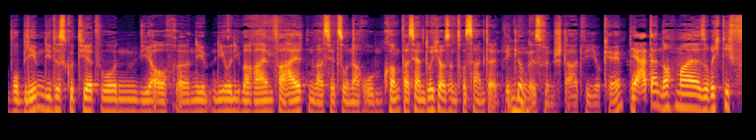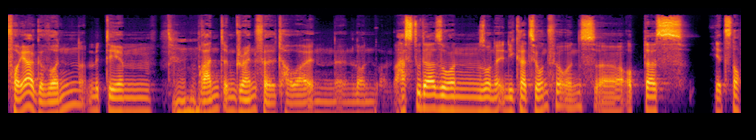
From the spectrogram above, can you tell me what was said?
Problemen, die diskutiert wurden, wie auch äh, ne neoliberalem Verhalten, was jetzt so nach oben kommt, was ja eine durchaus interessante Entwicklung mhm. ist für einen Staat wie UK. Der hat dann nochmal so richtig Feuer gewonnen mit dem mhm. Brand im Grenfell Tower in, in London. Hast du da so, ein, so eine Indikation für uns, äh, ob das jetzt noch,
